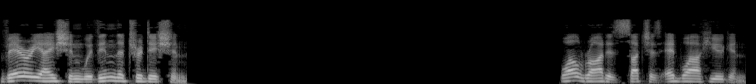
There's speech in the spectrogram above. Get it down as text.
Variation within the tradition While writers such as Edouard Hugon,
